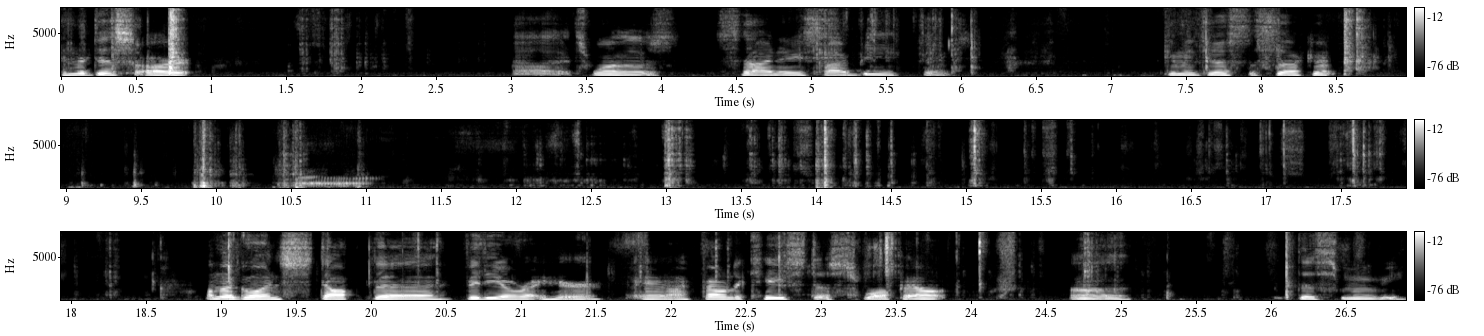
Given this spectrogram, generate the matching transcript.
And the disc art it's one of those side A, side B things. Give me just a second. Uh, I'm going to go and stop the video right here. And I found a case to swap out uh, this movie.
